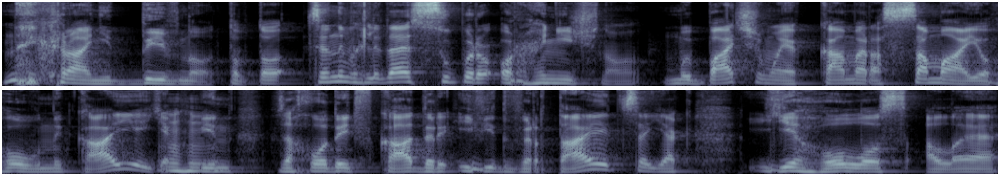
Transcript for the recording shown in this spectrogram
на екрані дивно. Тобто, це не виглядає супер органічно. Ми бачимо, як камера сама його уникає, як Мгм. він заходить в кадр і відвертається, як є голос, але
